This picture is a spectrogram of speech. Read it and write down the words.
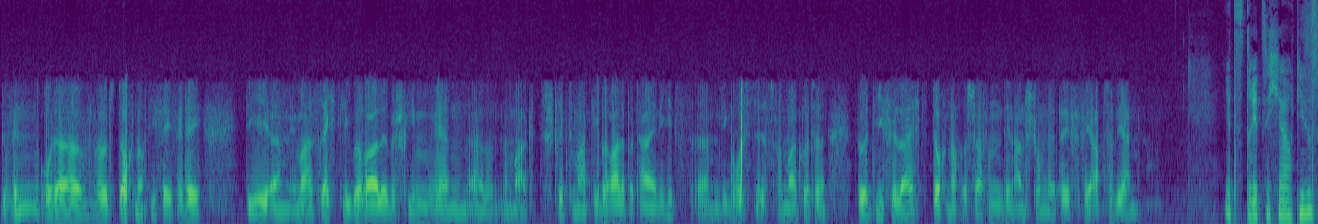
gewinnen oder wird doch noch die VVD die ähm, immer als Rechtsliberale beschrieben werden, also eine markt, strikt marktliberale Partei, die jetzt ähm, die größte ist von Mark Rutte, wird die vielleicht doch noch es schaffen, den Ansturm der PVV abzuwehren. Jetzt dreht sich ja auch dieses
